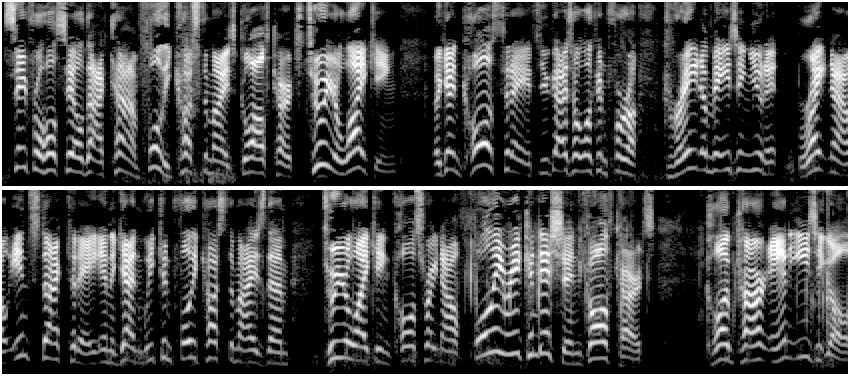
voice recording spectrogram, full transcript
SaferWholesale.com. Fully customized golf carts to your liking. Again, calls today if you guys are looking for a great, amazing unit right now in stock today. And again, we can fully customize them to your liking. Calls right now. Fully reconditioned golf carts, club car, and E-Z-GO.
